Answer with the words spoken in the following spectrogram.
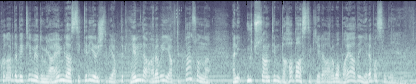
Bu kadar da beklemiyordum ya. Hem lastikleri yarış tipi yaptık hem de arabayı yaptıktan sonra hani 3 santim daha bastık yere. Araba bayağı da yere basıldı yani.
